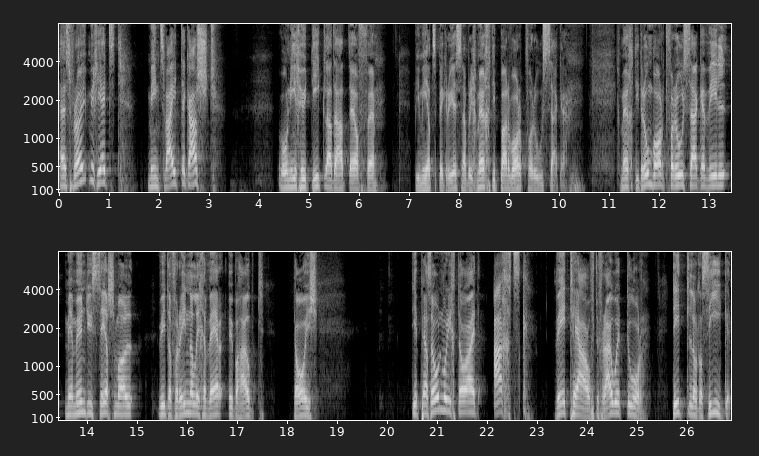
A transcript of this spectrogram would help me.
es freut mich jetzt, mein zweiter Gast, den ich heute eingeladen habe, dürfen, bei mir zu begrüßen. Aber ich möchte ein paar Worte voraussagen. Ich möchte darum Worte voraussagen, weil wir müssen uns zuerst mal wieder verinnerlichen, wer überhaupt da ist. Die Person, die ich da hat, 80 WTA auf der Frauentour, Titel oder Sieg,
